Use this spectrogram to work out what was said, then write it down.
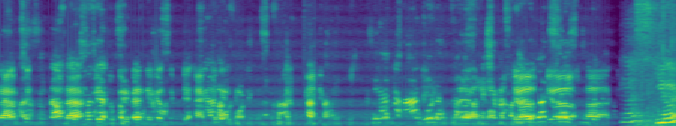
Ram says Ram says to compare data simply acting and modeling is Yeah, yeah, uh, us here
